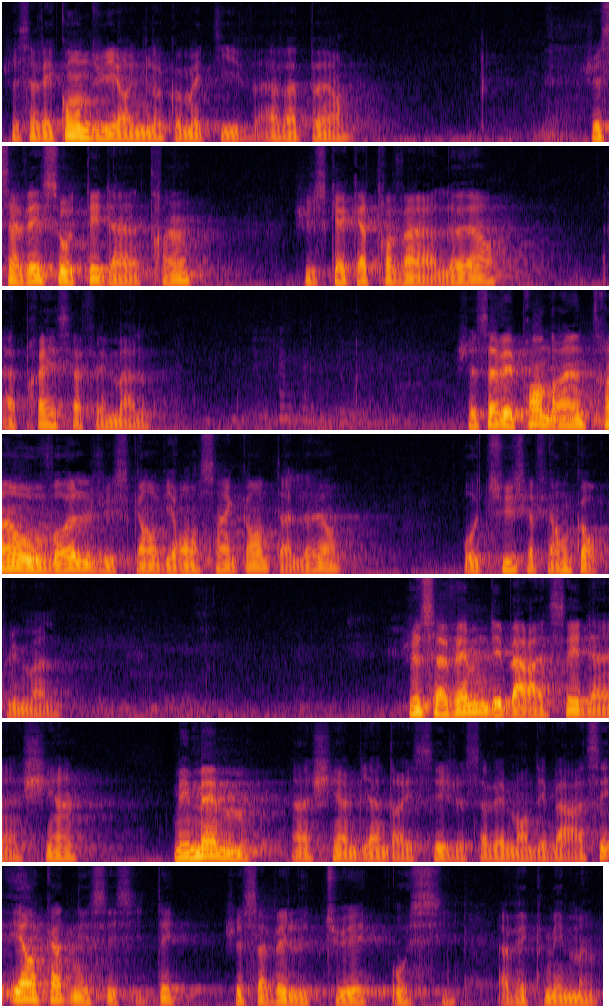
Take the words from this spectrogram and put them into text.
Je savais conduire une locomotive à vapeur. Je savais sauter d'un train jusqu'à 80 à l'heure. Après, ça fait mal. Je savais prendre un train au vol jusqu'à environ 50 à l'heure. Au-dessus, ça fait encore plus mal. Je savais me débarrasser d'un chien, mais même un chien bien dressé, je savais m'en débarrasser. Et en cas de nécessité, je savais le tuer aussi avec mes mains.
